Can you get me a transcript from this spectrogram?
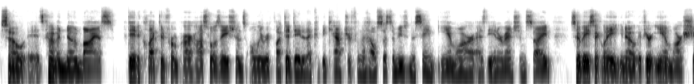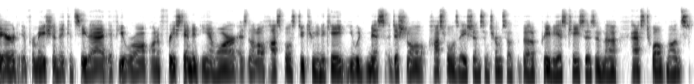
So it's kind of a known bias Data collected from prior hospitalizations only reflected data that could be captured from the health system using the same EMR as the intervention site. So basically, you know, if your EMR shared information, they could see that. If you were on a freestanding EMR, as not all hospitals do communicate, you would miss additional hospitalizations in terms of the previous cases in the past 12 months.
